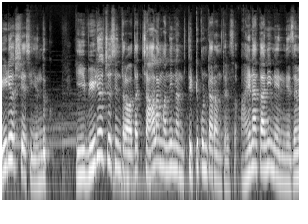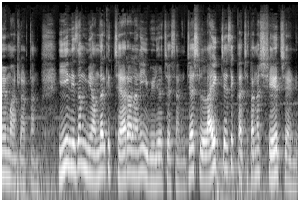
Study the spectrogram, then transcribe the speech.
వీడియోస్ చేసి ఎందుకు? ఈ వీడియో చూసిన తర్వాత చాలామంది నన్ను తిట్టుకుంటారని తెలుసు. అయినా కానీ నేను నిజమే మాట్లాడతాను. ఈ నిజం మీ అందరికీ చేరాలని ఈ వీడియో చేశాను. జస్ట్ లైక్ చేసి ఖచ్చితంగా షేర్ చేయండి.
